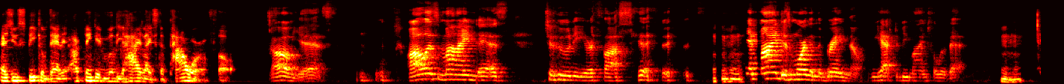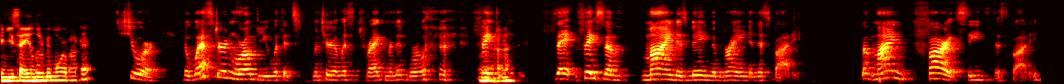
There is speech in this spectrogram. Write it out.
As you speak of that, I think it really highlights the power of thought. Oh, yes. All is mind, as Tahuti or Thoth says. Mm-hmm. And mind is more than the brain, though. We have to be mindful of that. Mm-hmm. Can you say a little bit more about that? Sure. The Western worldview, with its materialist, fragmented world thinking, uh-huh. Thinks of mind as being the brain in this body. But mind far exceeds this body.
